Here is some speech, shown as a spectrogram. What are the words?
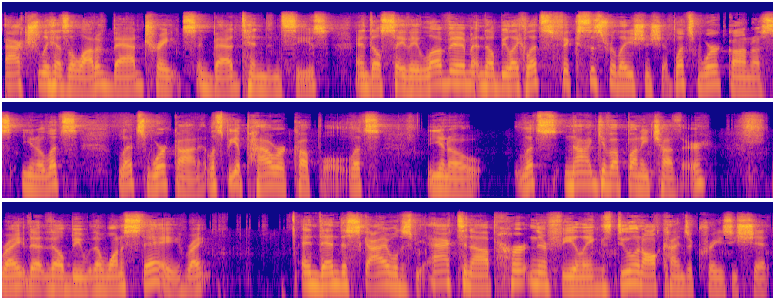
actually has a lot of bad traits and bad tendencies and they'll say they love him and they'll be like let's fix this relationship. Let's work on us. You know let's let's work on it. Let's be a power couple. Let's you know let's not give up on each other right? That they'll be they'll want to stay right and then this guy will just be acting up, hurting their feelings, doing all kinds of crazy shit.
